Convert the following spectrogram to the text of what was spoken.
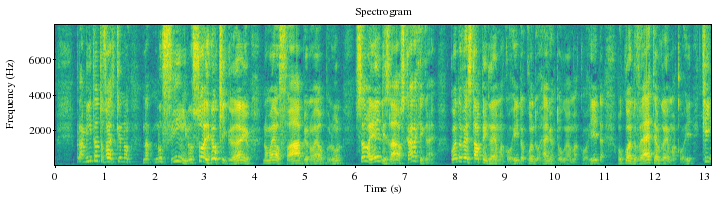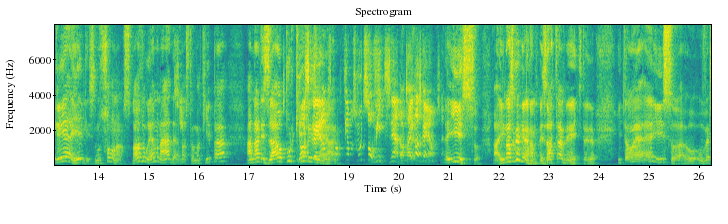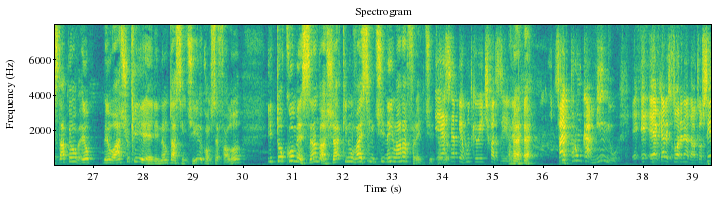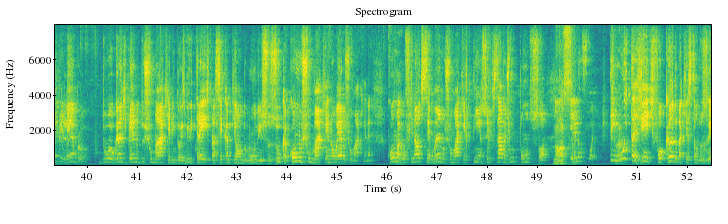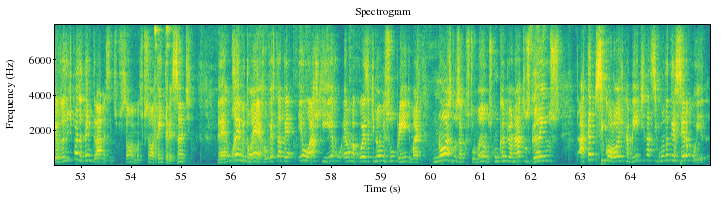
para mim, tanto faz, porque no, no, no, fim, não sou eu que ganho, não é o Fábio, não é o Bruno, são eles lá, os caras que ganham. Quando o Verstappen ganha uma corrida, ou quando o Hamilton ganha uma corrida, ou quando o Vettel ganha uma corrida, quem ganha é eles, não somos nós. Nós não ganhamos nada. Nós estamos aqui para analisar o porquê nós que eles ganhamos ganharam. Porque temos muitos ouvintes, né, Adalto? Aí nós ganhamos, né? É isso. Aí nós ganhamos, exatamente, entendeu? Então é, é isso. O, o, Verstappen, eu, eu acho que ele não está sentindo, como você falou, e tô começando a achar que não vai sentir nem lá na frente. Entendeu? Essa é a pergunta que eu ia te fazer, né? É vai por um caminho. É, é, é, aquela história, né, Adalto? Eu sempre lembro do Grande Prêmio do Schumacher em 2003 para ser campeão do mundo em Suzuka, como o Schumacher não era o Schumacher, né? Como o final de semana o Schumacher tenso, ele precisava de um ponto só. Nossa. Ele não foi. Tem muita gente focando na questão dos erros. A gente pode até entrar nessa discussão, é uma discussão até interessante. Né? O Hamilton erra, o Verstappen. Eu acho que erro é uma coisa que não me surpreende mais. Nós nos acostumamos com campeonatos ganhos até psicologicamente na segunda, terceira corrida.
